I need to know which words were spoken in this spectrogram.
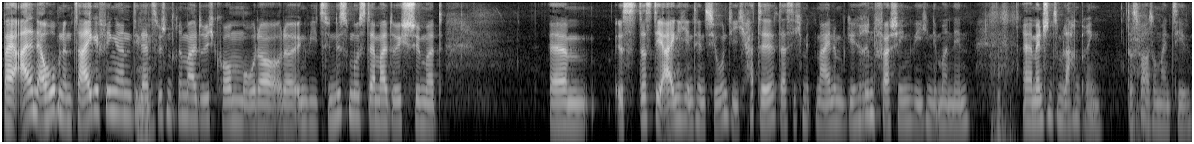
bei allen erhobenen Zeigefingern, die da zwischendrin mal durchkommen oder, oder irgendwie Zynismus, der mal durchschimmert, ähm, ist das die eigentliche Intention, die ich hatte, dass ich mit meinem Gehirnfasching, wie ich ihn immer nenne, äh, Menschen zum Lachen bringe. Das war so mein Ziel.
